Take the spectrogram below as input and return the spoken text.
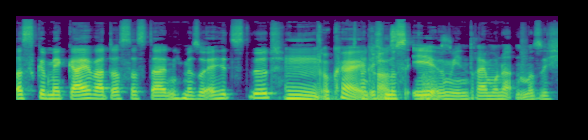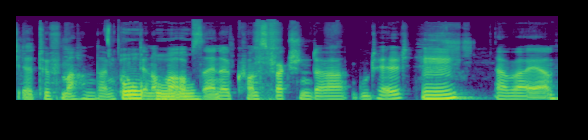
was gemeckgeivert, dass das da nicht mehr so erhitzt wird. Mm, okay, Und ich krass. muss eh nice. irgendwie in drei Monaten muss ich äh, TÜV machen. Dann guckt Oh, er nochmal, oh. ob seine Construction da gut hält. Mhm. Aber ja,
